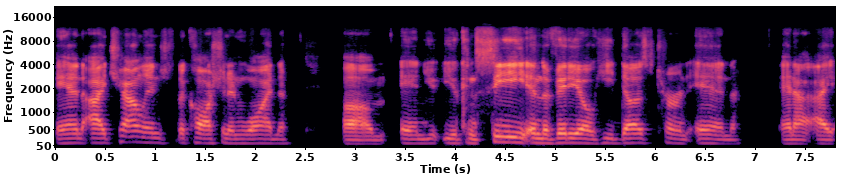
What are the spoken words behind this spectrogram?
and I challenged the caution and won. Um, and you, you can see in the video he does turn in. And I, I,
